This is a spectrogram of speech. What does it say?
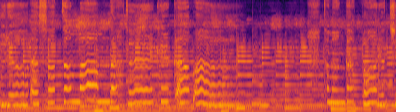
감추려 애썼던 마음 다 들킬까봐 도망가 버렸지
